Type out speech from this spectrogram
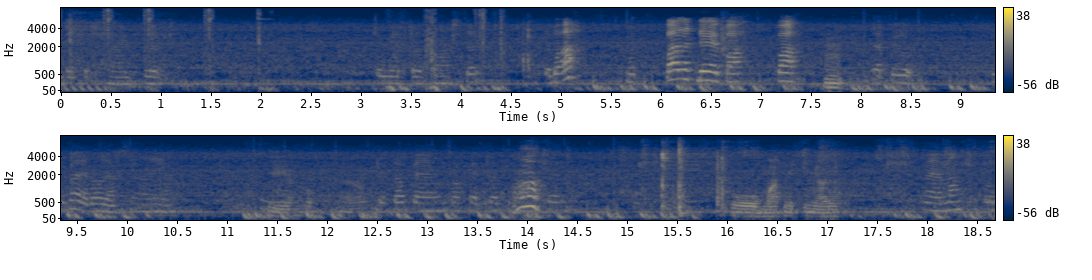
Dapet sniper. Coba terus master. Coba ah. Balik deh, Pak. Pak. Hmm, Lihat dulu. Kita error ya sinyalnya. iya kok. Kita pengen pakai trap Ah. Kumat nih sinyalnya. Memang super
